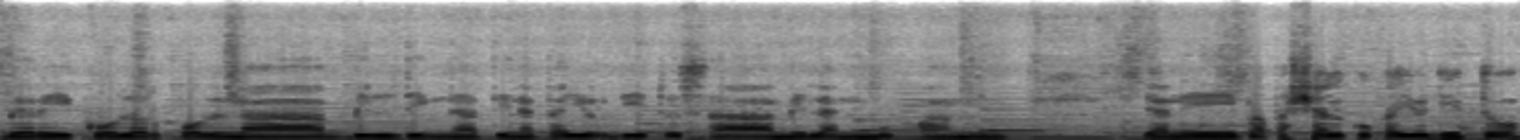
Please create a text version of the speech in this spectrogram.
very colorful na building na tinatayo dito sa Milan, Buhangin. Yan, ipapasyal ko kayo dito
